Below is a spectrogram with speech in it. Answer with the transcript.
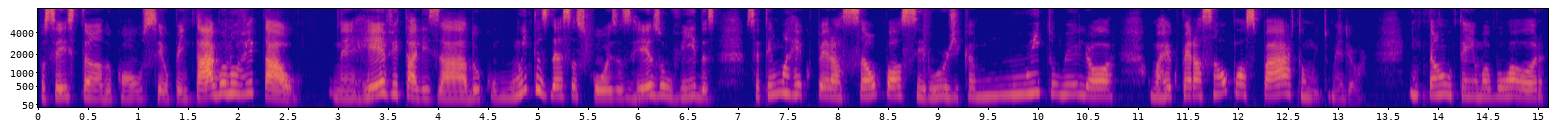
Você estando com o seu pentágono vital né, revitalizado, com muitas dessas coisas resolvidas, você tem uma recuperação pós-cirúrgica muito melhor, uma recuperação pós-parto muito melhor. Então, tem uma boa hora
